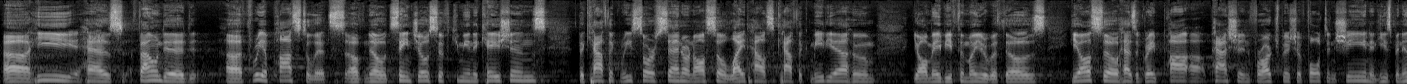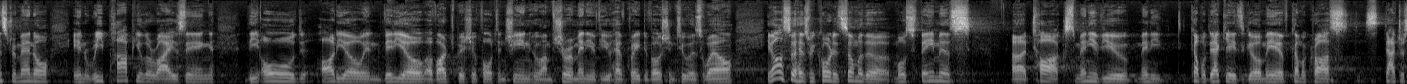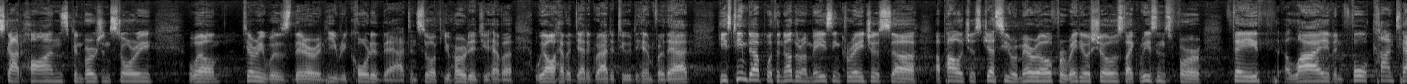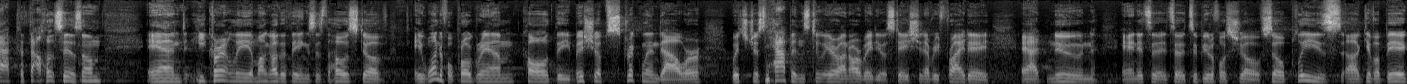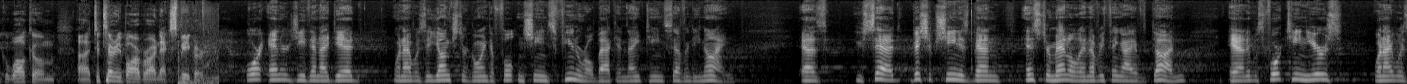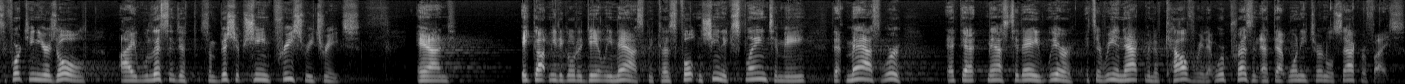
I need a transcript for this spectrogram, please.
Uh, he has founded uh, three apostolates of note St. Joseph Communications, the Catholic Resource Center, and also Lighthouse Catholic Media, whom y'all may be familiar with those. He also has a great pa- uh, passion for Archbishop Fulton Sheen, and he's been instrumental in repopularizing the old audio and video of Archbishop Fulton Sheen, who I'm sure many of you have great devotion to as well. He also has recorded some of the most famous uh, talks. Many of you, many couple decades ago, may have come across Dr. Scott Hahn's conversion story. Well, Terry was there and he recorded that. And so if you heard it, you have a, we all have a debt of gratitude to him for that. He's teamed up with another amazing, courageous uh, apologist, Jesse Romero, for radio shows like Reasons for Faith, Alive, and Full Contact Catholicism. And he currently, among other things, is the host of a wonderful program called the Bishop Strickland Hour, which just happens to air on our radio station every Friday at noon. And it's a, it's a, it's a beautiful show. So please uh, give a big welcome uh, to Terry Barber, our next speaker. More energy than I did when I was a youngster going to Fulton Sheen's funeral back in 1979. As you said, Bishop Sheen has been instrumental in everything I have done. And it was 14 years when I was 14 years old, I listened to some Bishop Sheen priest retreats. And it got me to go to daily Mass because Fulton Sheen explained to me that Mass, we're at that Mass today, we are, it's a reenactment of Calvary, that we're present at that one eternal sacrifice.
